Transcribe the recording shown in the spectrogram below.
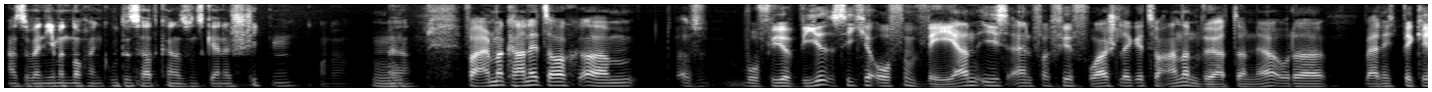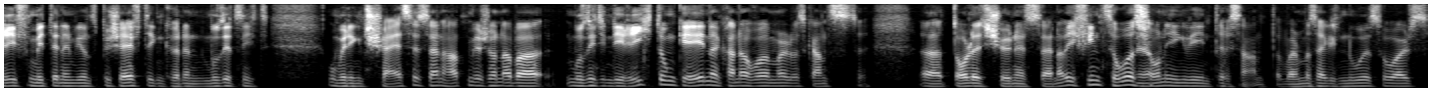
Also wenn jemand noch ein gutes hat, kann er es uns gerne schicken. Oder, ja. Vor allem, man kann jetzt auch, ähm, also, wofür wir sicher offen wären, ist einfach für Vorschläge zu anderen Wörtern. Ja? Oder, weiß nicht, Begriffen, mit denen wir uns beschäftigen können. Muss jetzt nicht unbedingt scheiße sein, hatten wir schon, aber muss nicht in die Richtung gehen, dann kann auch mal was ganz äh, Tolles, Schönes sein. Aber ich finde sowas Ja. schon irgendwie interessanter, weil man es eigentlich nur so als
